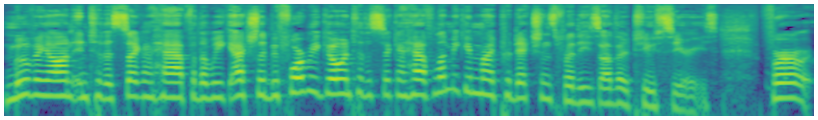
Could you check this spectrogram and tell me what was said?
Moving on into the second half of the week. Actually, before we go into the second half, let me give my predictions for these other two series. For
